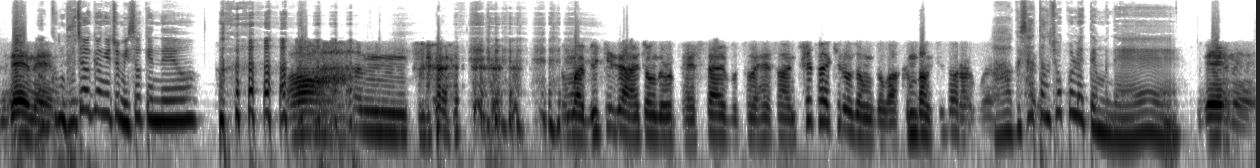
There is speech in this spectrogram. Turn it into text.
네네. 어, 그럼 부작용이 좀 있었겠네요. 아, 한, 두 달. 정말 믿기지 않을 정도로 뱃살부터 해서 한 7, 8kg 정도가 금방 찌더라고요. 아, 그 사탕 초콜릿 때문에. 네네.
